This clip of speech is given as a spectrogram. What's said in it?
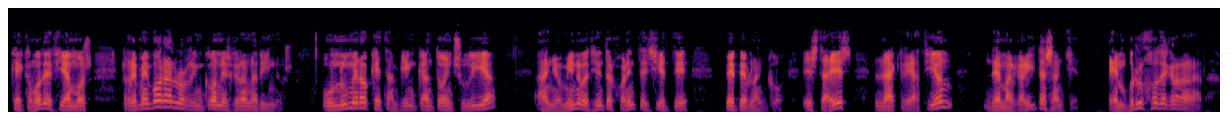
que, como decíamos, rememora los rincones granadinos, un número que también cantó en su día, año 1947, Pepe Blanco. Esta es la creación de Margarita Sánchez, Embrujo de Granada.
